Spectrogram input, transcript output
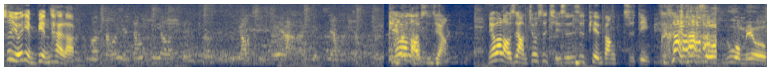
就是有点变态了。什么导演当初要选择就是邀请 Ella 来演这样的角色？你要不要老实讲？你要不要老实讲？就是其实是片方指定。就是说，如果没有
